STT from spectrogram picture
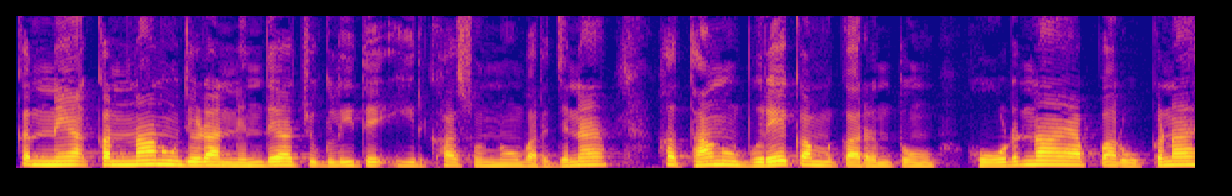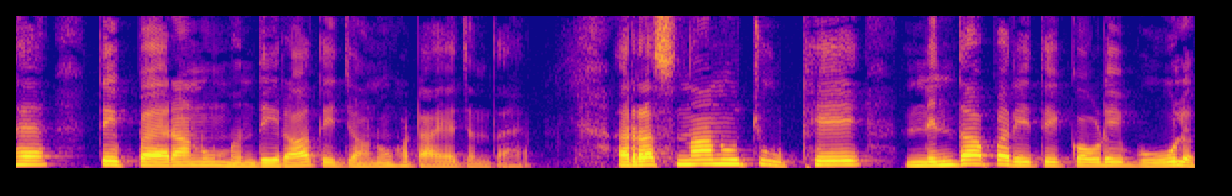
ਕੰਨਿਆ, ਕੰਨਾਂ ਨੂੰ ਜਿਹੜਾ ਨਿੰਦਿਆ ਚੁਗਲੀ ਤੇ ਈਰਖਾ ਸੁਣਨੋਂ ਵਰਜਣਾ ਹੱਥਾਂ ਨੂੰ ਬੁਰੇ ਕੰਮ ਕਰਨ ਤੋਂ ਹੋੜਨਾ ਹੈ, ਆਪਾਂ ਰੋਕਣਾ ਹੈ ਤੇ ਪੈਰਾਂ ਨੂੰ ਮੰਦੇ ਰਾਹ ਤੇ ਜਾਣੋਂ ਹਟਾਇਆ ਜਾਂਦਾ ਹੈ। ਰਸਨਾ ਨੂੰ ਝੂਠੇ ਨਿੰਦਾ ਭਰੇ ਤੇ ਕੌੜੇ ਬੋਲ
